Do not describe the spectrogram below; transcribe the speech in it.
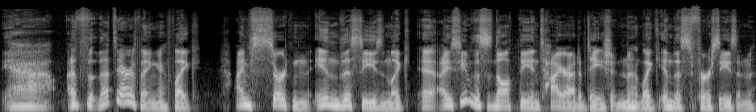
Yeah, that's that's everything. Like I'm certain in this season, like eh, I assume this is not the entire adaptation. Like in this first season,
